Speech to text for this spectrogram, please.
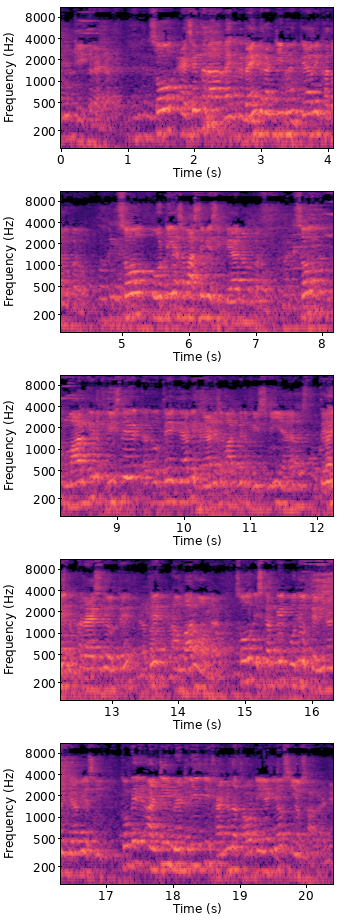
ਉਹਨੂੰ ਠੀਕ ਕਰਿਆ ਜਾਵੇ। ਸੋ ਐਸੇ ਤਰ੍ਹਾਂ ਬੈਂਕ ਗਰੰਟੀ ਨੂੰ ਕਿਹਾ ਵੀ ਖਤਮ ਕਰੋ। ਸੋ ਓਟੀਐਸ ਵਾਸਤੇ ਵੀ ਅਸੀਂ ਕਿਹਾ ਇਹਨਾਂ ਨੂੰ ਕਰੋ। ਸੋ ਮਾਰਕੀਟ ਫੀਸ ਦੇ ਉੱਤੇ ਕਿਹਾ ਵੀ ਹਰਿਆਣੇ 'ਚ ਮਾਰਕੀਟ ਫੀਸ ਨਹੀਂ ਹੈ ਤੇ ਰੈਸ ਦੇ ਉੱਤੇ ਤੇ ਬਾਹਰੋਂ ਆਉਂਦਾ। ਸੋ ਇਸ ਕਰਕੇ ਉਹਦੇ ਉੱਤੇ ਵੀ ਇਹਨਾਂ ਨੇ ਕਿਹਾ ਵੀ ਅਸੀਂ ਕਿਉਂਕਿ ਅਲਟੀਮੇਟਲੀ ਦੀ ਫਾਈਨਲ ਅਥਾਰਟੀ ਹੈਗੀ ਆ ਉਹ ਸੀਐਮ ਸਾਹਿਬ ਹੈਗੇ।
